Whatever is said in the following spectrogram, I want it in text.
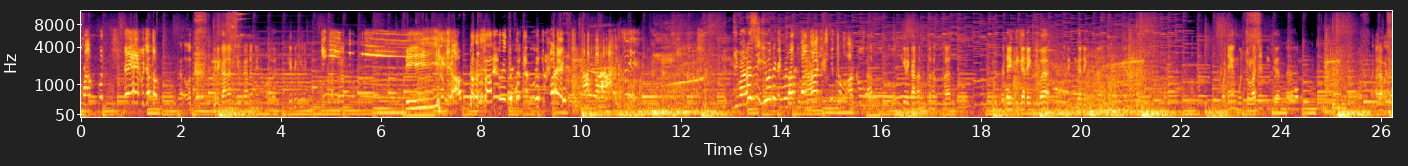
nyangkut eh aku jatuh. Kiri kanan, kiri kanan ini. Kiri, kiri. Di. ya satu itu berdua baik apa sih Gimana sih? Gimana gimana? balik balik lagi situ aduh Satu. Kiri kanan tuh satu. satu. Ada yang tiga, ada yang dua. Ada yang tiga, ada yang dua. Pokoknya yang muncul aja tiga ntar. Ada, ada.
